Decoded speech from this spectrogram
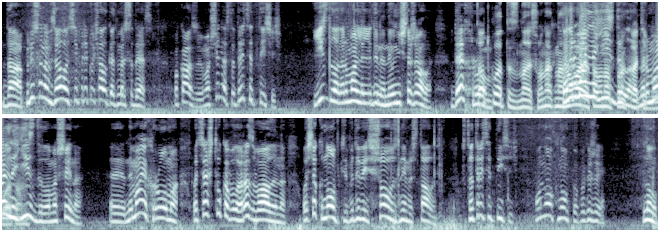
Да, плюс вона взяла ці переключалки від Mercedes. Показую, машина 130 тисяч. Їздила нормальна людина, не уничтожала. Де Та хром? откуда ти знаєш? Вона як Та наговарює, то нормально вона в прокаті нормально була там. їздила машина. Е, немає хрома. Оця штука була розвалена. Ось кнопки, подивись, що з ними сталося. 130 тисяч. Воно кнопка, покажи. Ну.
